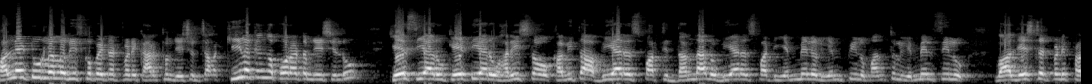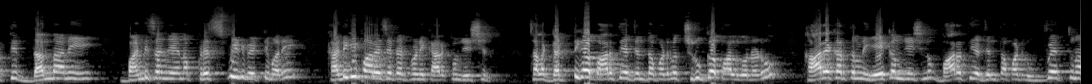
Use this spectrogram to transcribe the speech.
పల్లెటూర్లలో తీసుకుపోయేటటువంటి కార్యక్రమం చేసిండు. చాలా కీలకంగా పోరాటం చేసిండు. కేసీఆర్ కేటీఆర్ హరీష్ రావు కవిత బీఆర్ఎస్ పార్టీ దందాలు బీఆర్ఎస్ పార్టీ ఎమ్మెల్యేలు ఎంపీలు మంత్రులు ఎమ్మెల్సీలు వాళ్ళు చేసేటటువంటి ప్రతి దందాని బండి సంజయ్ అన్న ప్రెస్ మీట్ పెట్టి మరి కడిగి పారేసేటటువంటి కార్యక్రమం చేసిండు. చాలా గట్టిగా భారతీయ జనతా పార్టీలో చురుగ్గా పాల్గొన్నాడు. కార్యకర్తలను ఏకం చేసిండు. భారతీయ జనతా పార్టీని ఉవ్వెత్తున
